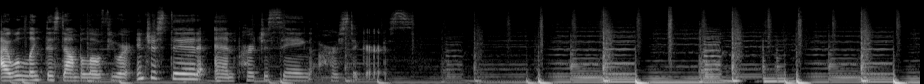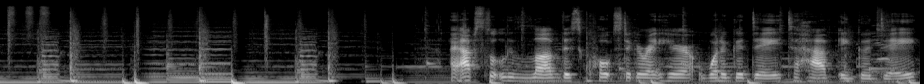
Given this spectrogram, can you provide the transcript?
I will link this down below if you are interested in purchasing her stickers. Absolutely love this quote sticker right here. What a good day to have a good day.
